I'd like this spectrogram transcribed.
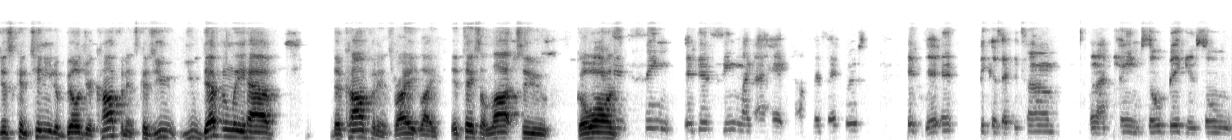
just continue to build your confidence? Because you you definitely have the confidence, right? Like, it takes a lot to go It on. didn't seem it didn't seem like I had at first. It didn't because at the time when I came so big and so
